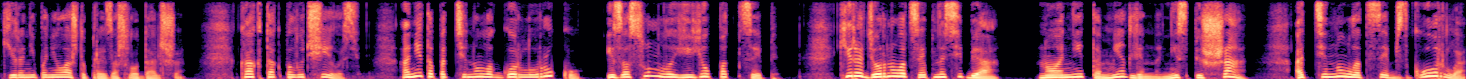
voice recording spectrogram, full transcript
Кира не поняла, что произошло дальше. Как так получилось? Анита подтянула к горлу руку и засунула ее под цепь. Кира дернула цепь на себя, но Анита медленно, не спеша, оттянула цепь с горла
